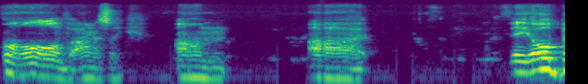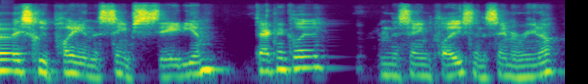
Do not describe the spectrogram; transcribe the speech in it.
Well, all of honestly, um, uh, they all basically play in the same stadium technically in the same place in the same arena,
